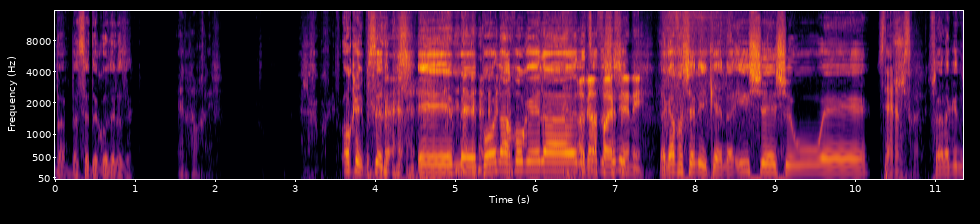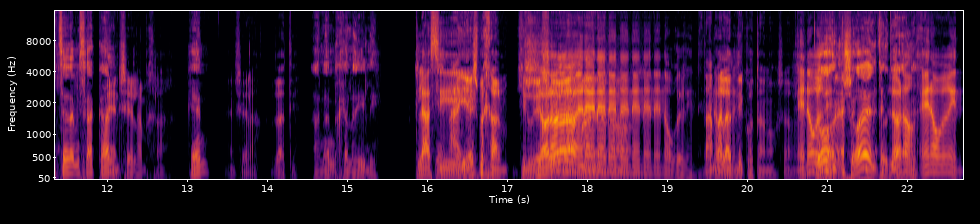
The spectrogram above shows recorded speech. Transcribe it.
בסדר גודל הזה. אין לך מחליף. אוקיי, בסדר. אמ, אה, בואו נעבור אה, לצד השני. השני, לאגף השני, כן. האיש אה, שהוא... מצטיין המשחק. אפשר להגיד מצטיין המשחק כאן? אין שאלה בכלל, כן? אין שאלה, לדעתי. ענן חלאילי. קלאסי. אה, יש בכלל, כאילו, יש לא, שאלה? לא, לא, מה, אין, אין, אין, לא. אין, אין, אין, עוררין. אין בא. להדליק אותנו עכשיו. אין לא, עוררין. אני שואל, אתה יודע. לא, לא, אין עוררין.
